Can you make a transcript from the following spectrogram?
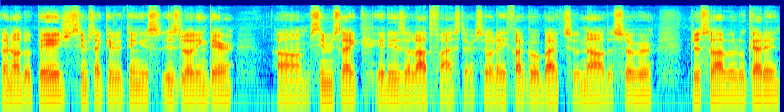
another page. Seems like everything is is loading there. Um, seems like it is a lot faster. So if I go back to now the server just to have a look at it.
